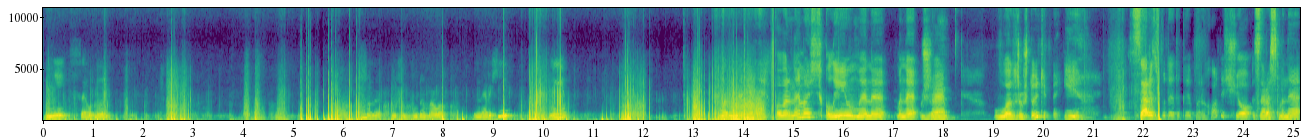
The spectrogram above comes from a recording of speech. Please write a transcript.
Мені все одно. А в мене дуже буде мало енергії. І повернемось, коли у мене мене вже возростуть. І зараз буде такий переход, що зараз мене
